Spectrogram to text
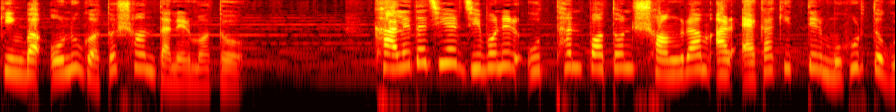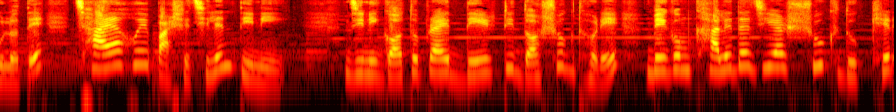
কিংবা অনুগত সন্তানের মতো। খালেদা জিয়ার জীবনের উত্থান, পতন, সংগ্রাম আর একাকিত্বের মুহূর্তগুলোতে ছায়া হয়ে পাশে ছিলেন তিনি, যিনি গত প্রায় দেড়টি দশক ধরে বেগম খালেদা জিয়ার সুখ দুঃখের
